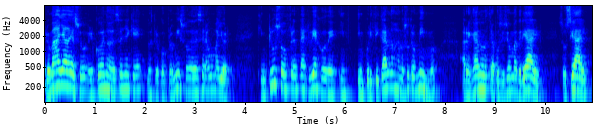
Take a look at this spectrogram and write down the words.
Pero más allá de eso, el COE nos enseña que nuestro compromiso debe ser aún mayor, que incluso frente al riesgo de impurificarnos a nosotros mismos, arriesgando nuestra posición material, social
